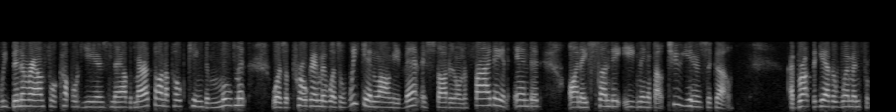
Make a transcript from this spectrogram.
We've been around for a couple years now. The Marathon of Hope Kingdom movement was a program. It was a weekend long event. It started on a Friday and ended on a Sunday evening about two years ago. I brought together women from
